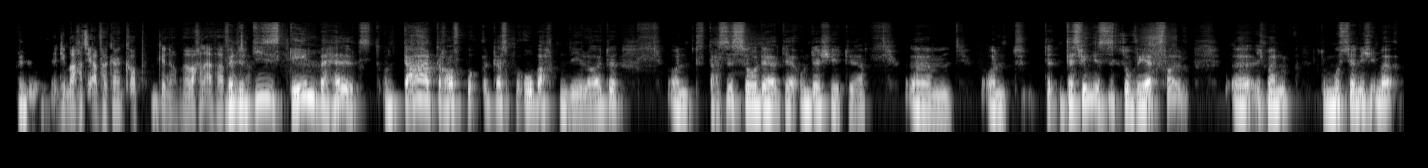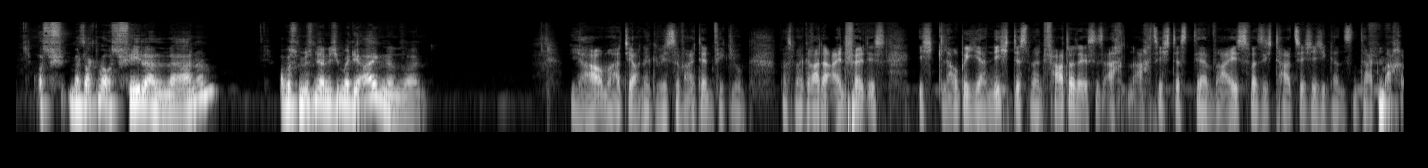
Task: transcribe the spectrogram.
wenn die machen sich einfach keinen Kopf. Genau, wir machen einfach Wenn weiter. du dieses Gehen behältst und da drauf, das beobachten die Leute. Und das ist so der, der Unterschied, ja. Ähm, und deswegen ist es so wertvoll. Äh, ich meine, du musst ja nicht immer, aus, man sagt immer aus Fehlern lernen, aber es müssen ja nicht immer die eigenen sein. Ja, und man hat ja auch eine gewisse Weiterentwicklung. Was mir gerade einfällt, ist, ich glaube ja nicht, dass mein Vater, der ist jetzt 88, dass der weiß, was ich tatsächlich den ganzen Tag mache.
